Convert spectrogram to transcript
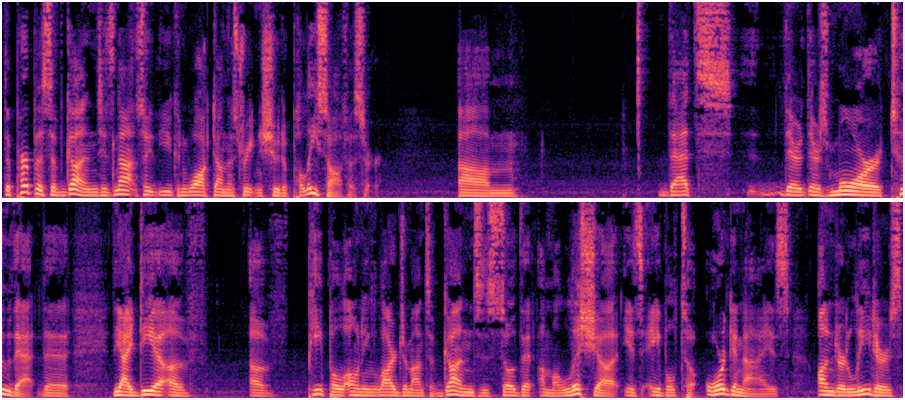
the purpose of guns is not so that you can walk down the street and shoot a police officer. Um, that's there. There's more to that. the The idea of of people owning large amounts of guns is so that a militia is able to organize under leaders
